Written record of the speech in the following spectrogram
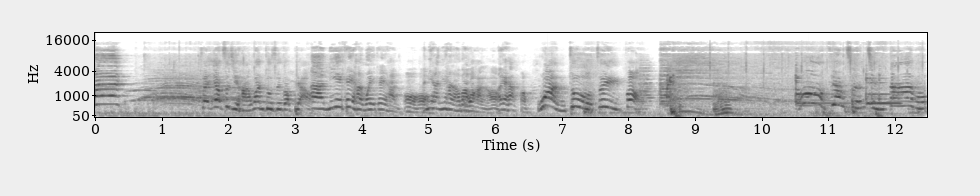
所以要自己喊 one two three four 啪。啊！你也可以喊，我也可以喊。哦哦，你喊你喊好不好？我喊啊。OK，好。好，one two three four。哦，这样子很简单。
